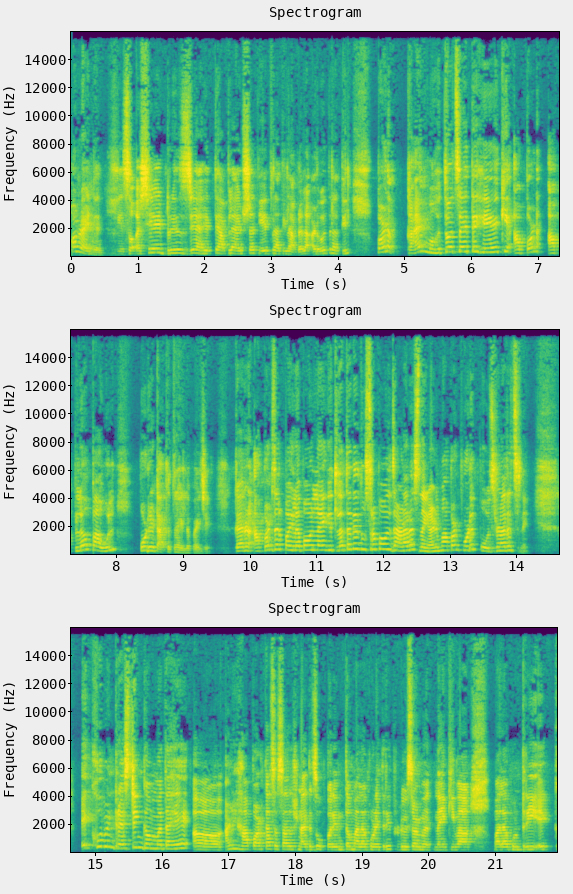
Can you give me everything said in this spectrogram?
राईट सो असे ड्रिल्स जे आहेत ते आपल्या आयुष्यात येत राहतील आपल्याला अडवत राहतील. पण काय महत्वाचं आहे ते हे की आपण आपलं पाऊल पुढे टाकत राहिलं पाहिजे. कारण आपण जर पहिलं पाऊल नाही घेतलं तर ते दुसरं पाऊल जाणारच नाही आणि मग आपण पुढे पोहोचणारच नाही. एक खूप इंटरेस्टिंग गंमत आहे. आणि हा पॉडकास्ट असा असणार आहे जोपर्यंत मला कोणीतरी प्रोड्युसर मिळत नाही किंवा मला कोणतरी एक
